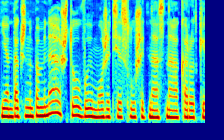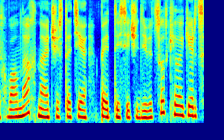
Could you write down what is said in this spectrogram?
Я вам также напоминаю, что вы можете слушать нас на коротких волнах на частоте 5900 900 кГц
